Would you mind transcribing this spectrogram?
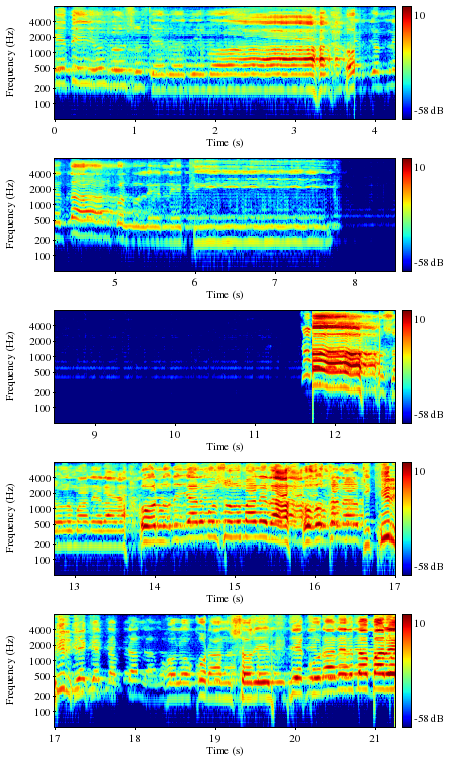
কে দিও গো, সুখের দিব জন্য দান করলে নাকি। মুসলমানেরা, ও নদিয়ার মুসলমানেরা, ও থানার জিকির। যে কিতাবটার নাম হলো কোরআন শরীফ। যে কোরআনের ব্যাপারে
